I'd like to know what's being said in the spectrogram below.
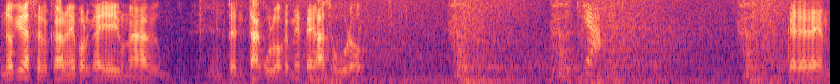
No quiero acercarme porque ahí hay un tentáculo que me pega seguro. Que le den.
